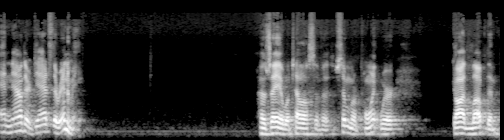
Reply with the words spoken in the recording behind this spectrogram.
And now their dad's their enemy. Hosea will tell us of a similar point where God loved them,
